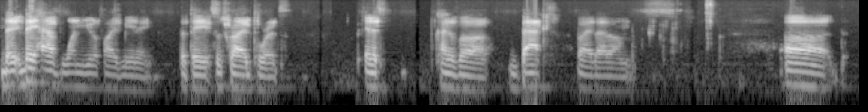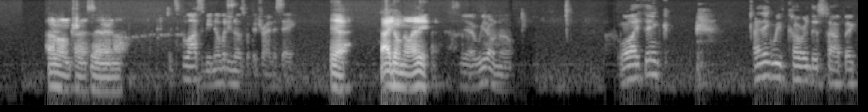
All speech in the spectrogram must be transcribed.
they they have one unified meaning that they subscribe towards, and it's kind of uh, backed by that um uh I don't know what I'm trying to say right now. It's philosophy. Nobody knows what they're trying to say. Yeah, I don't know anything. Yeah, we don't know. Well, I think I think we've covered this topic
